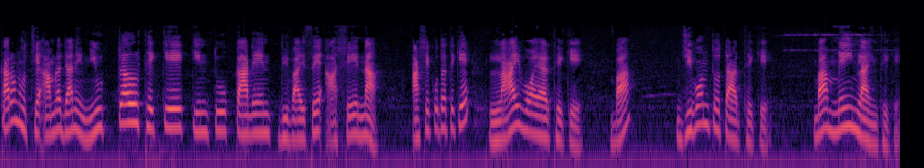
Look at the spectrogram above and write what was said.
কারণ হচ্ছে আমরা জানি নিউট্রাল থেকে কিন্তু কারেন্ট ডিভাইসে আসে না। আসে কোথা থেকে? লাইভ ওয়্যার থেকে বা জীবন্ত তার থেকে বা মেইন লাইন থেকে।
